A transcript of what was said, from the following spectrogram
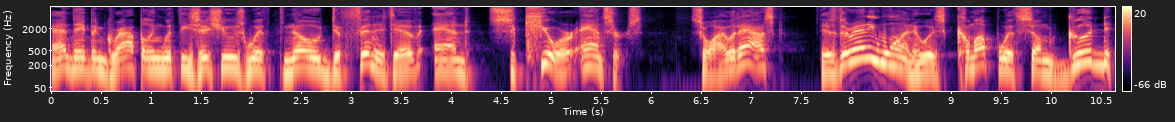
And they've been grappling with these issues with no definitive and secure answers. So I would ask, is there anyone who has come up with some good,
